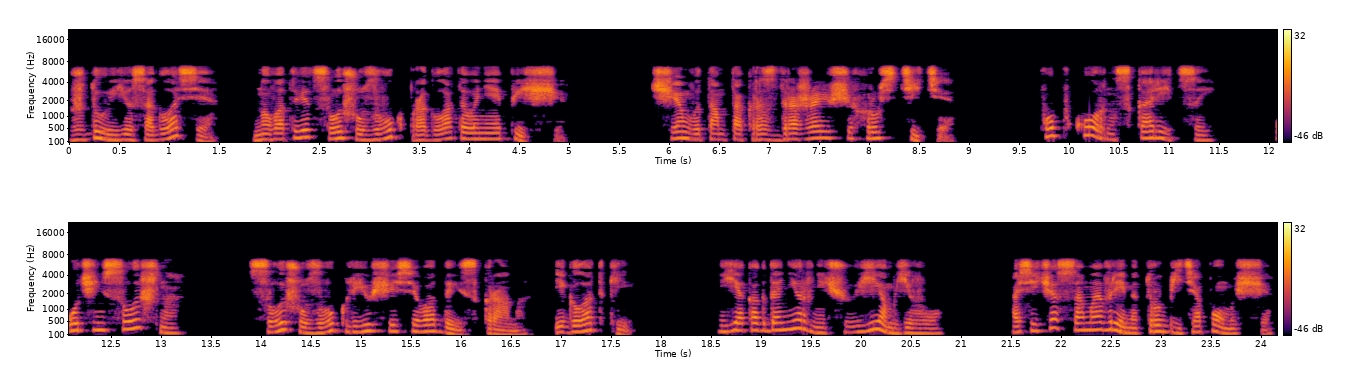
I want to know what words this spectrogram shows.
Жду ее согласия но в ответ слышу звук проглатывания пищи. Чем вы там так раздражающе хрустите? Попкорн с корицей. Очень слышно? Слышу звук льющейся воды из крана и глотки. Я, когда нервничаю, ем его. А сейчас самое время трубить о помощи.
